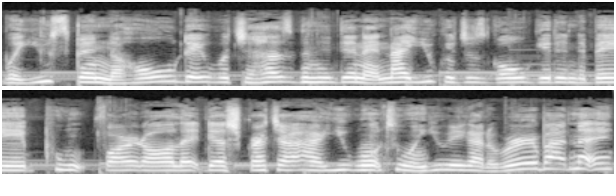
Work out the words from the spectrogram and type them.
where you spend the whole day with your husband, and then at night you could just go get in the bed, poop, fart, all that there, scratch out how you want to, and you ain't got to worry about nothing.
